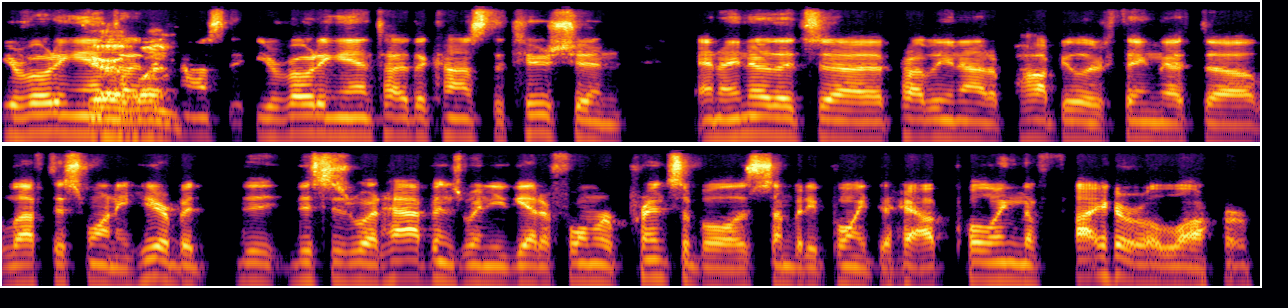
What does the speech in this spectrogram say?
you're voting anti the, you're voting anti the Constitution and I know that's uh, probably not a popular thing that uh, leftists want to hear, but th- this is what happens when you get a former principal, as somebody pointed out, pulling the fire alarm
